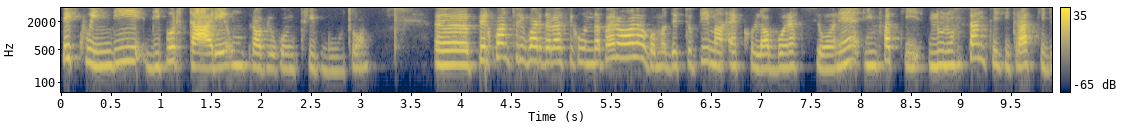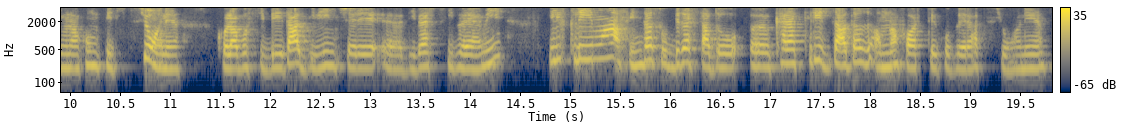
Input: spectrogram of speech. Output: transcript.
e quindi di portare un proprio contributo. Uh, per quanto riguarda la seconda parola, come ho detto prima, è collaborazione. Infatti, nonostante si tratti di una competizione con la possibilità di vincere uh, diversi premi, il clima fin da subito è stato uh, caratterizzato da una forte cooperazione.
